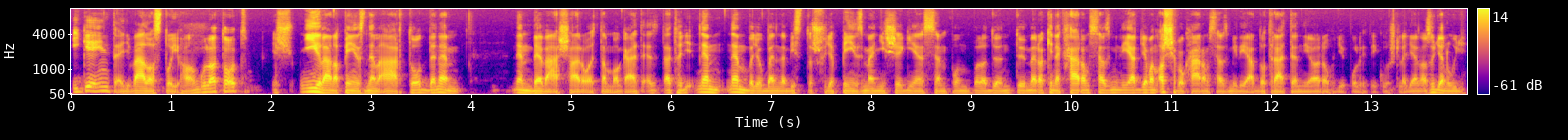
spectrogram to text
igényt, egy választói hangulatot, és nyilván a pénz nem ártott, de nem, nem bevásárolta magát. Ez, tehát, hogy nem, nem vagyok benne biztos, hogy a pénz mennyiség ilyen szempontból a döntő, mert akinek 300 milliárdja van, az sem fog 300 milliárdot rátenni arra, hogy ő politikus legyen. Az ugyanúgy,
